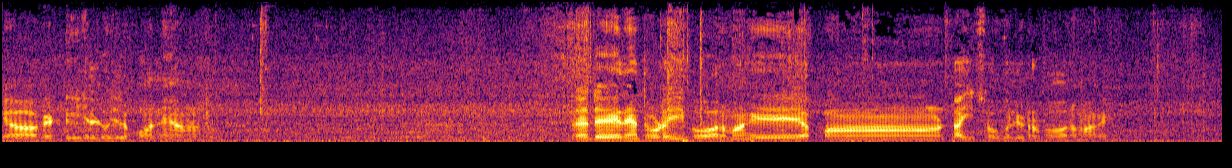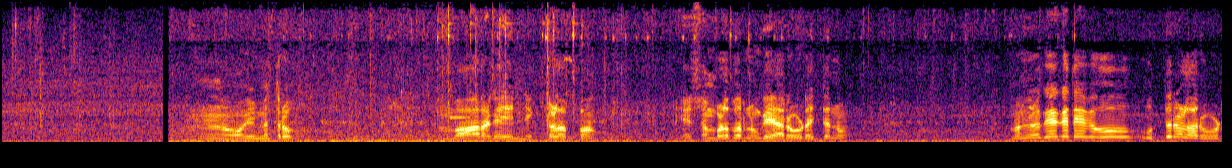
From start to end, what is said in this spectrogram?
ਜਾ ਕੇ ਡੀਜ਼ਲ ਡੂਜ਼ਲ ਪਾਉਨੇ ਆ ਹੁਣ ਇਹ ਦੇਖਦੇ ਆ ਥੋੜੀ ਹੀ ਪਵਾ ਲਵਾਂਗੇ ਆਪਾਂ 250 ਕੁ ਲੀਟਰ ਪਵਾ ਲਵਾਂਗੇ। ਹਮ, ਉਹ ਵੀ ਮਿੱਤਰੋ ਬਾਹਰ ਗਏ ਨਿਕਲ ਆਪਾਂ। ਇਹ ਸੰਭਲਪੁਰ ਨੂੰ ਗਿਆ ਰੋਡ ਇੱਧਰ ਨੂੰ। ਮੈਨੂੰ ਲੱਗਿਆ ਕਿਤੇ ਉਹ ਉਧਰ ਵਾਲਾ ਰੋਡ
